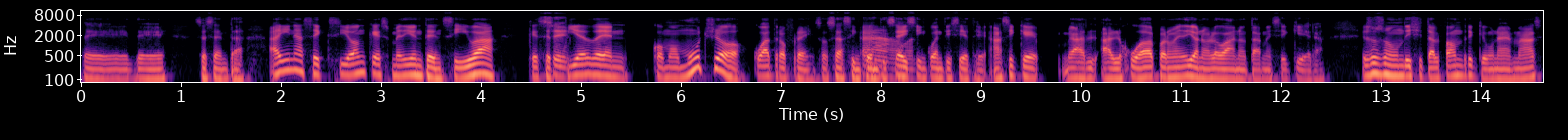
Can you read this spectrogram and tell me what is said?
de, de 60. Hay una sección que es medio intensiva, que se Sí. pierden como mucho 4 frames, o sea, 56, bueno. 57. Así que al, al jugador promedio no lo va a notar ni siquiera. Eso es un Digital Foundry que una vez más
